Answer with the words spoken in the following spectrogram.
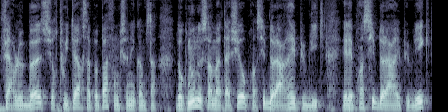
faire le buzz sur Twitter, ça peut pas fonctionner comme ça. Donc nous nous sommes attachés aux principes de la République. Et les principes de la République,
